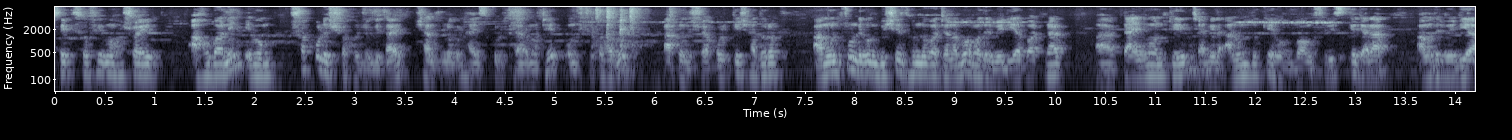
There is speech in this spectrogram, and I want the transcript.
শেখ সফি মহাশয়ের আহ্বানে এবং সকলের সহযোগিতায় শান্তিনগর হাই স্কুল খেলার মাঠে অনুষ্ঠিত হবে। আপনাদের সকলকে সাদর আমন্ত্রণ এবং বিশেষ ধন্যবাদ জানাব আমাদের মিডিয়া পার্টনার টাইম টাইমনকে চ্যানেল আনন্দকে এবং বং সিরিজকে যারা আমাদের মিডিয়া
